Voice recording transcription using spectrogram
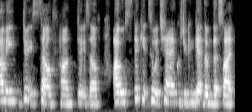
I mean, do it yourself, hun. Do it yourself. I will stick it to a chair because you can get them that's like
